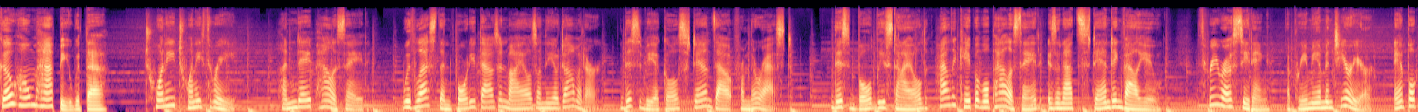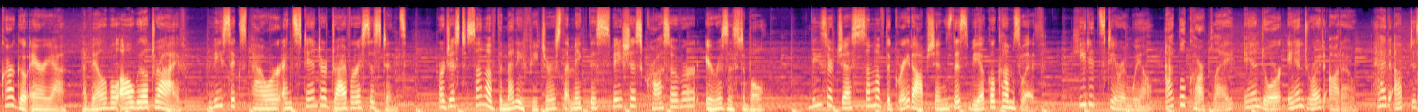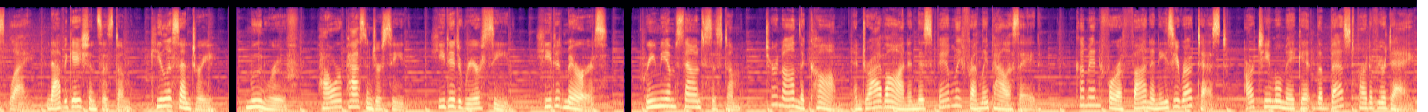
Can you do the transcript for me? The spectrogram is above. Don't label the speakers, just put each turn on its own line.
Go home happy with the 2023 Hyundai Palisade. With less than 40,000 miles on the odometer, this vehicle stands out from the rest. This boldly styled, highly capable Palisade is an outstanding value. Three-row seating, a premium interior, ample cargo area, available all-wheel drive, V6 power and standard driver assistance are just some of the many features that make this spacious crossover irresistible. These are just some of the great options this vehicle comes with. Heated steering wheel, Apple CarPlay and or Android Auto, head-up display, navigation system, keyless entry, moonroof, power passenger seat, heated rear seat, heated mirrors, premium sound system. Turn on the calm and drive on in this family-friendly Palisade. Come in for a fun and easy road test. Our team will make it the best part of your day.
